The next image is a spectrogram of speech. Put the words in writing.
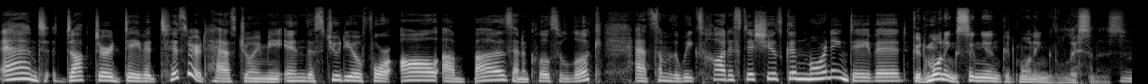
And Dr. David Tizard has joined me in the studio for all a buzz and a closer look at some of the week's hottest issues. Good morning, David. Good morning, Sungyun. Good morning, listeners.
